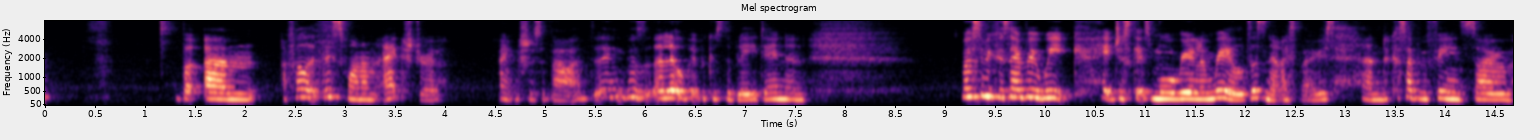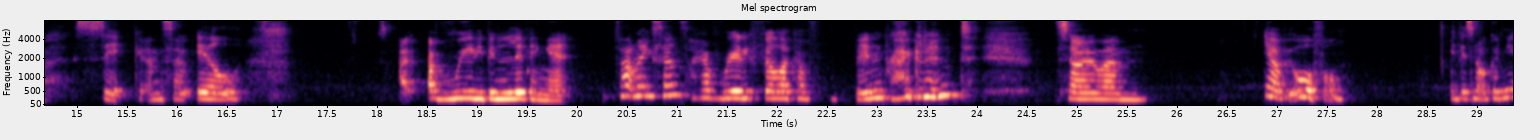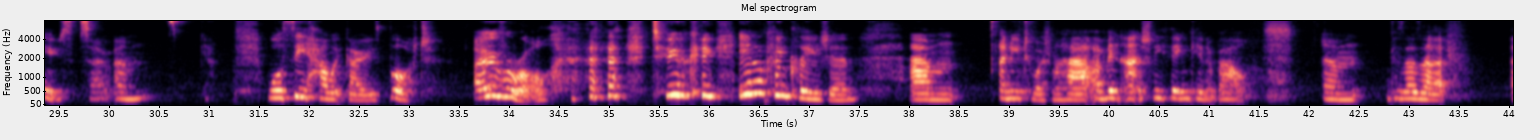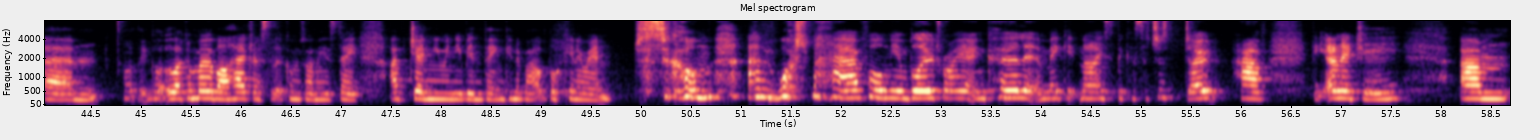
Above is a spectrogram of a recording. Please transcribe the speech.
But um, I felt like this one I'm extra anxious about. I think it was a little bit because the bleeding and mostly because every week it just gets more real and real, doesn't it, I suppose? And because I've been feeling so sick and so ill, I, I've really been living it. Does that make sense? Like I really feel like I've been pregnant. So um, yeah, it'll be awful if it's not good news. So um, yeah, we'll see how it goes. But overall, to con in conclusion, um, I need to wash my hair. I've been actually thinking about, um, because there's a, um, what they call like a mobile hairdresser that comes on the estate. I've genuinely been thinking about booking her in just to come and wash my hair for me and blow dry it and curl it and make it nice because I just don't have the energy. Um,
